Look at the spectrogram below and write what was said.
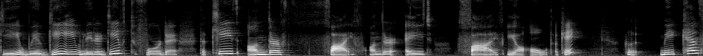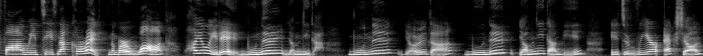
give will give little gift for the the kids under five, under age five year old. Okay, good. We can find which is not correct. Number one, 화요일에 문을 엽니다. 문을 열다, 문을 엽니다 mean is a real action.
